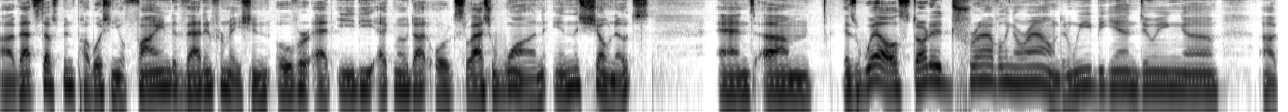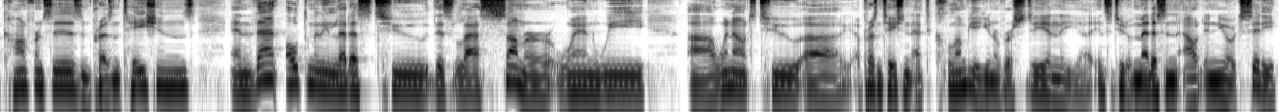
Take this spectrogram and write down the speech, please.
Uh, that stuff's been published, and you'll find that information over at edecmo.org slash one in the show notes. And um, as well started traveling around, and we began doing. Uh, uh, conferences and presentations, and that ultimately led us to this last summer when we uh, went out to uh, a presentation at Columbia University and the uh, Institute of Medicine out in New York City,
